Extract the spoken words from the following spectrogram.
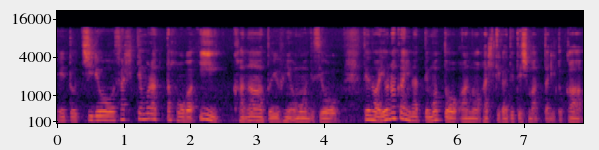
えー、と治療させてもらった方がいいかなというふうに思うんですよ。っていうのは夜中になってもっとあの吐き気が出てしまったりとか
